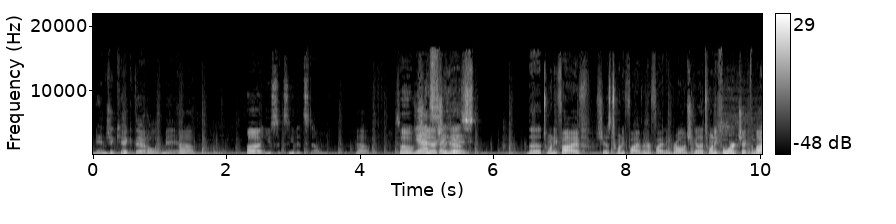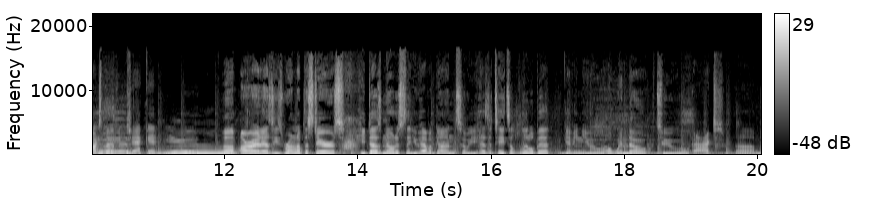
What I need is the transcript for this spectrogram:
Ninja kick that old man. Oh. But you succeeded still. Oh. So Yes, she I actually did. has the 25. She has 25 in her fighting brawl, and she got a 24. Check the box, babe. Check it. Um, all right, as he's running up the stairs, he does notice that you have a gun, so he hesitates a little bit, giving you a window to act. Um,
